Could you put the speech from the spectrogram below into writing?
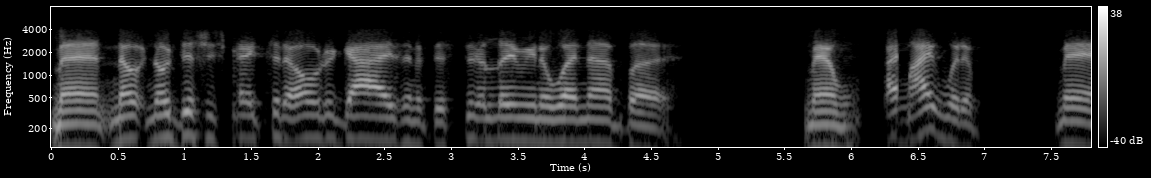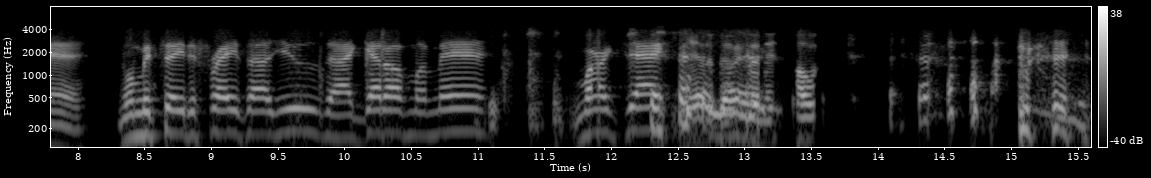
Man, no no disrespect to the older guys and if they're still living or whatnot, but man, Mike would have man. Want me to tell you the phrase I use? I got off my man, Mark Jackson. yeah, go ahead.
